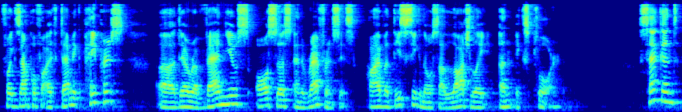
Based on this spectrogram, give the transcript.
For example, for academic papers, uh, there are venues, authors, and references. However, these signals are largely unexplored. Second,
